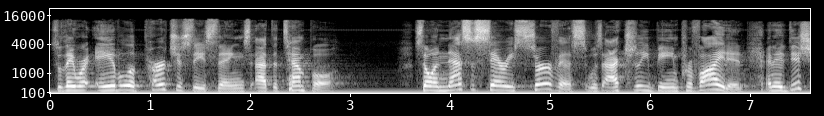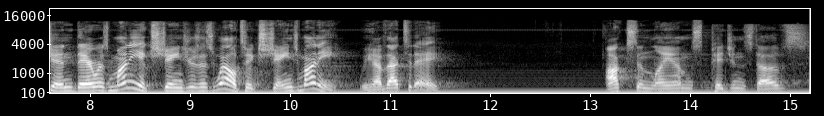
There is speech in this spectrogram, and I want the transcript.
So they were able to purchase these things at the temple. So a necessary service was actually being provided. In addition, there was money exchangers as well to exchange money. We have that today oxen, lambs, pigeons, doves.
